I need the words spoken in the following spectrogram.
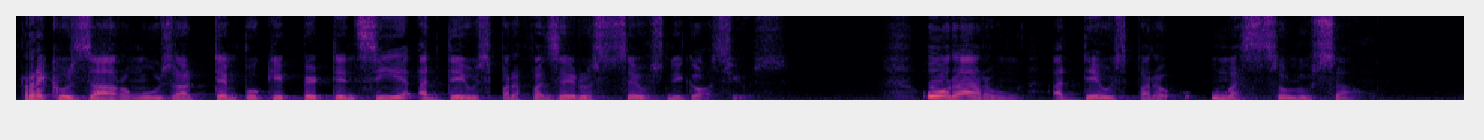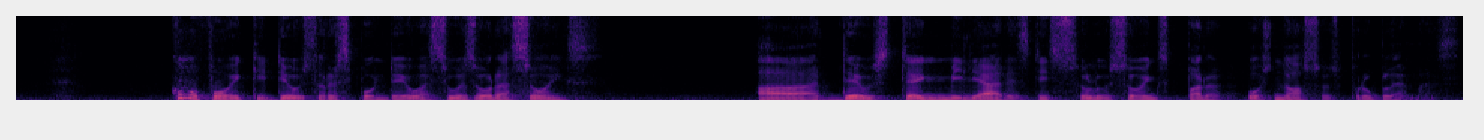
recusaram usar tempo que pertencia a Deus para fazer os seus negócios. Oraram a Deus para uma solução. Como foi que Deus respondeu às suas orações? Ah, Deus tem milhares de soluções para os nossos problemas.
